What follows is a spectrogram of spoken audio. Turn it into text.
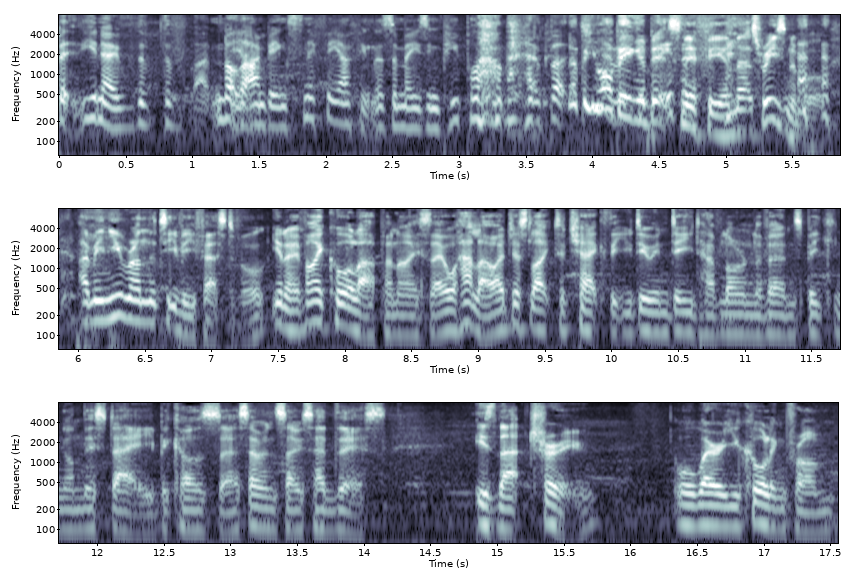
but you know, the, the, not yeah. that I'm being sniffy. I think there's amazing people out there, but no, but you, you are being a, a bit sniffy, and that's reasonable. I mean, you run the TV festival. You know, if I call up and I say, "Oh, hello, I'd just like to check that you do indeed have Lauren Laverne speaking on this day because so and so said this," is that true? Or where are you calling from?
